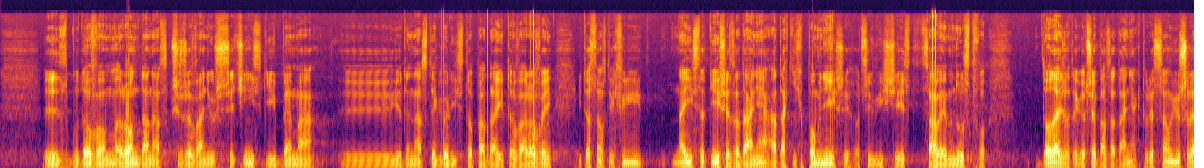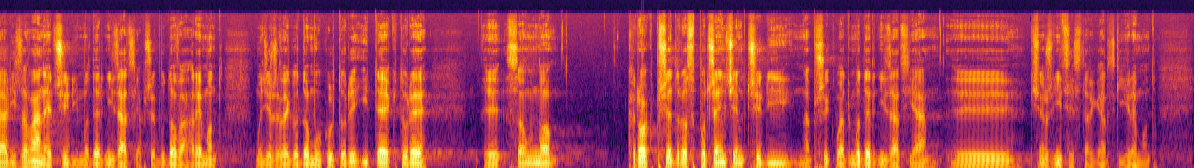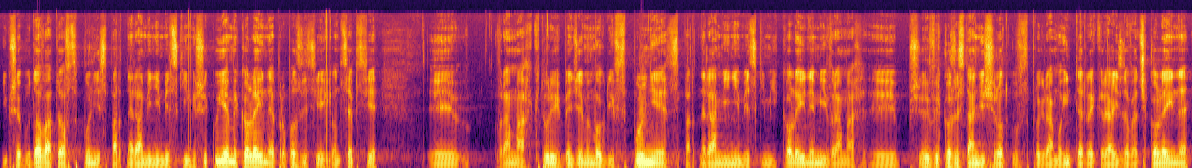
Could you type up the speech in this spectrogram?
y, z budową ronda na skrzyżowaniu Szczecińskiej, Bema 11 y, listopada i Towarowej. I to są w tej chwili najistotniejsze zadania, a takich pomniejszych oczywiście jest całe mnóstwo. Dodać do tego trzeba zadania, które są już realizowane, czyli modernizacja, przebudowa, remont Młodzieżowego Domu Kultury i te, które y, są no, krok przed rozpoczęciem, czyli na przykład modernizacja y, książnicy stargardzkiej, remont i przebudowa, to wspólnie z partnerami niemieckimi. Szykujemy kolejne propozycje i koncepcje, y, w ramach których będziemy mogli wspólnie z partnerami niemieckimi kolejnymi w ramach y, przy wykorzystaniu środków z programu Interreg realizować kolejne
